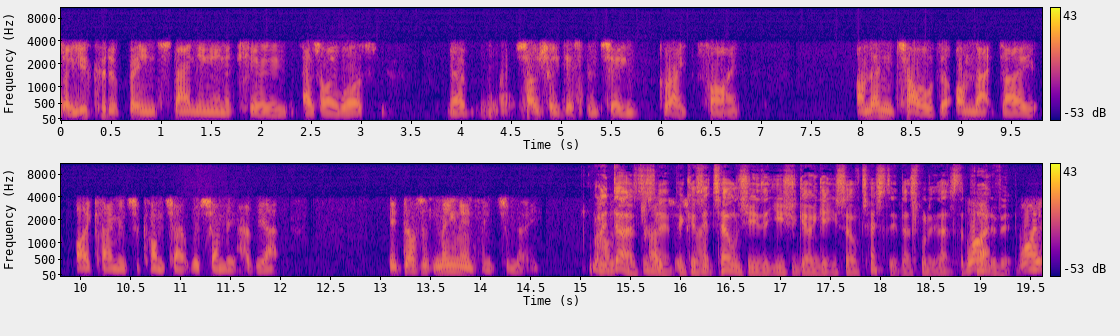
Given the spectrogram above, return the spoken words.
So you could have been standing in a queue as I was, you know, socially distancing, great, fine. I'm then told that on that day I came into contact with somebody who had the app. It doesn't mean anything to me. Well, it does, doesn't it? Because it tells you that you should go and get yourself tested. That's what. It, that's the why, point of it. Why,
